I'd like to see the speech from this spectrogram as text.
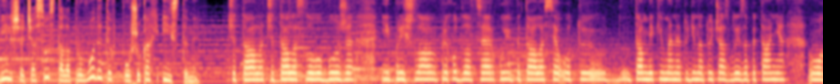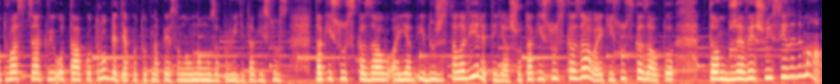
більше часу стала проводити в пошуках істини. Читала, читала Слово Боже і прийшла, приходила в церкву і питалася, от е, там, які в мене тоді на той час були запитання, от вас в церкві отак от роблять, як отут написано в новому заповіті, так Ісус, так Ісус сказав, а я і дуже стала вірити, я, що так Ісус сказав, а як Ісус сказав, то там вже вищої сили нема.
